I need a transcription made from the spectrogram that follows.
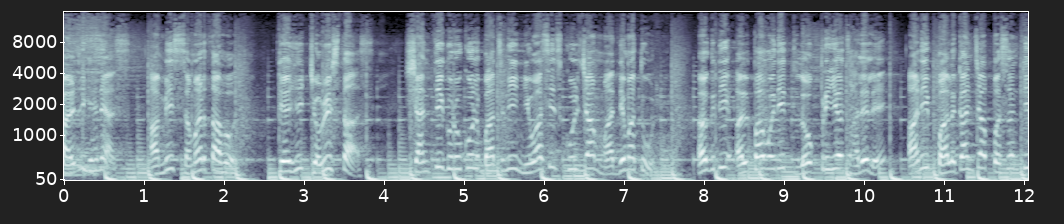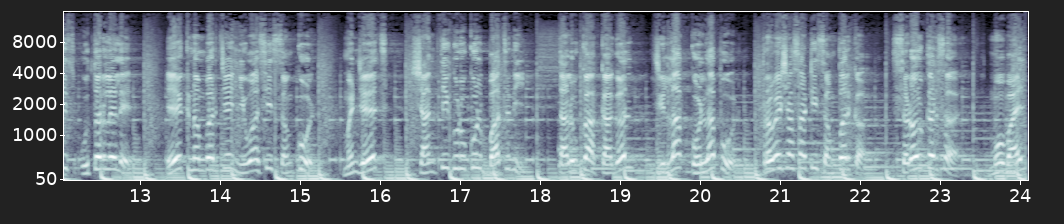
काळजी घेण्यास आम्ही समर्थ आहोत. तेही चोवीस तास. शांती गुरुकुल बाचणी निवासी स्कूलच्या माध्यमातून अगदी अल्पावधीत लोकप्रिय झालेले आणि पालकांच्या पसंतीस उतरलेले एक नंबरचे निवासी संकुल म्हणजेच शांती गुरुकुल बाचणी तालुका कागल जिल्हा कोल्हापूर. प्रवेशासाठी संपर्क सडोलकर सर मोबाईल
